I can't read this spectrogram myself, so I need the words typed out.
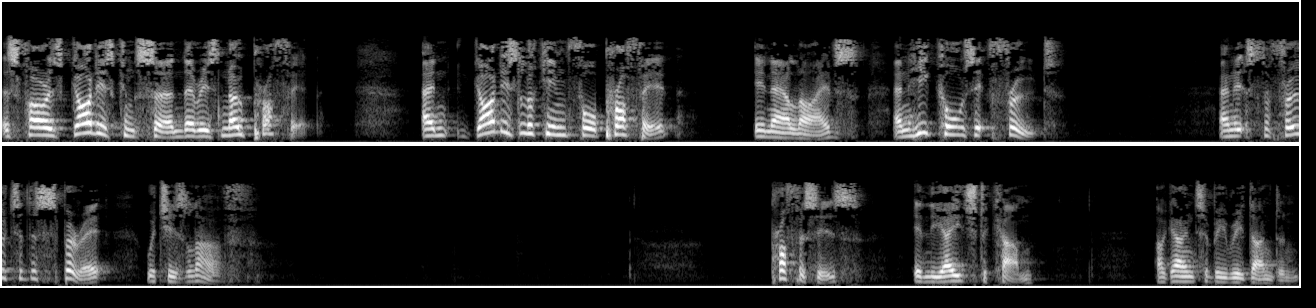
As far as God is concerned, there is no profit. And God is looking for profit in our lives, and He calls it fruit. And it's the fruit of the Spirit, which is love. Prophecies in the age to come are going to be redundant.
